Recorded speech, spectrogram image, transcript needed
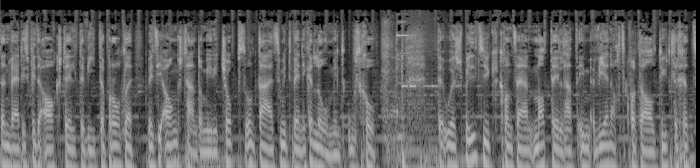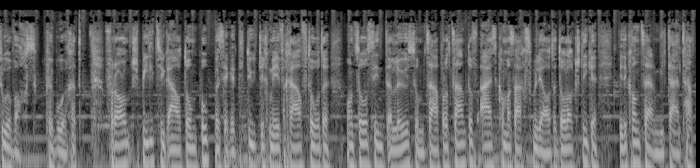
dann werde es bei den Angestellten weiter brodeln, weil sie Angst haben um ihre Jobs und teils mit weniger Lohn auskommen. Der US-Spielzeugkonzern Mattel hat im Weihnachtsquartal deutlichen Zuwachs verbucht. Vor allem Spielzeugauto und Puppen sind deutlich mehr verkauft worden und so sind die Erlöse um 10% auf 1,6 Milliarden Dollar gestiegen, wie der Konzern mitteilt hat.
